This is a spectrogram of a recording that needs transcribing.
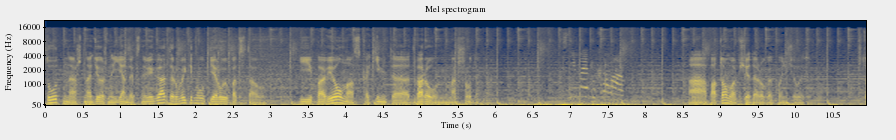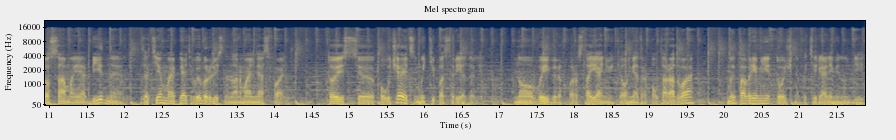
Тут наш надежный Яндекс Навигатор выкинул первую подставу и повел нас какими-то дворовыми маршрутами. Снимай бахалам. А потом вообще дорога кончилась. Что самое обидное, затем мы опять выбрались на нормальный асфальт. То есть, э, получается, мы типа срезали. Но выиграв по расстоянию километра полтора-два, мы по времени точно потеряли минут 10.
